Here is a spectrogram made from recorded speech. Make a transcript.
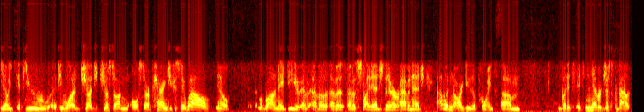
you know, if you if you want to judge just on All-Star pairings, you could say, well, you know, LeBron and AD have, have, a, have, a, have a slight edge there or have an edge. I wouldn't argue the point, um, but it's it's never just about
